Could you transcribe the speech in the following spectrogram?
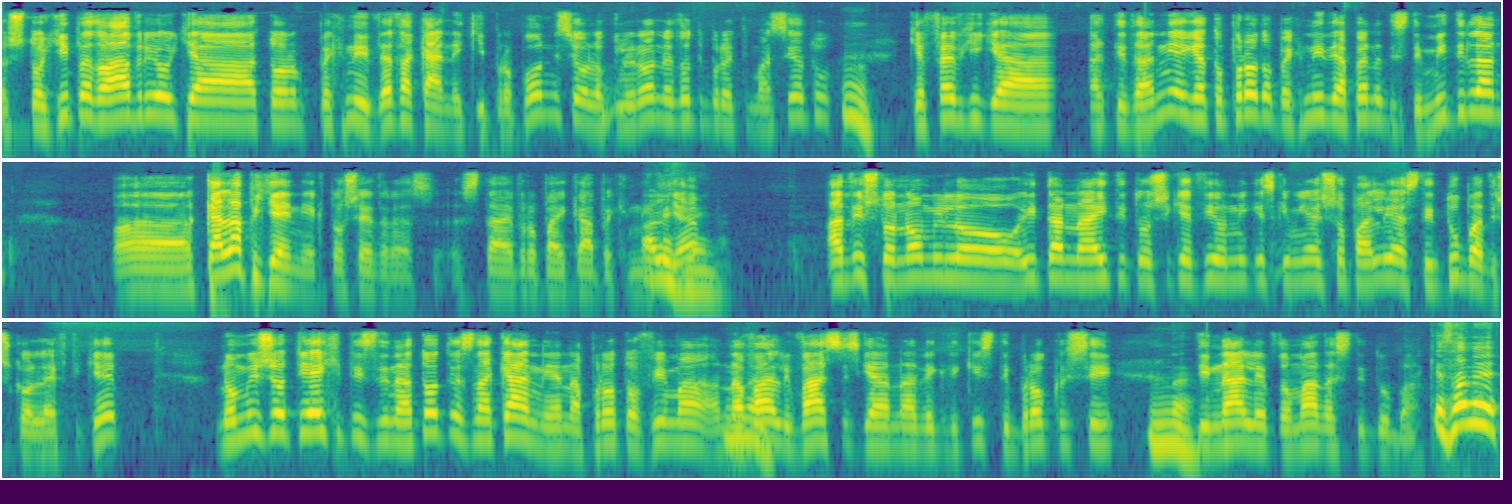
στο γήπεδο αύριο για το παιχνίδι. Δεν θα κάνει εκεί προπόνηση, ολοκληρώνει εδώ την προετοιμασία του Μμ. και φεύγει για τη Δανία για το πρώτο παιχνίδι απέναντι στη Μίτιλαντ. Καλά πηγαίνει εκτός έδρας στα ευρωπαϊκά Αλήθεια παιχνίδια. είναι. Αν δεις τον Όμιλο ήταν αίτητος, είχε δύο νίκες και μια ισοπαλία. Στην Τούμπα δυσκολεύτηκε. Νομίζω ότι έχει τις δυνατότητες να κάνει ένα πρώτο βήμα, να Ναι. βάλει βάσεις για να διεκδικήσει την πρόκριση Ναι. την άλλη εβδομάδα στην Τούμπα. Και θα είναι,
